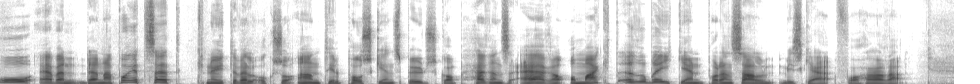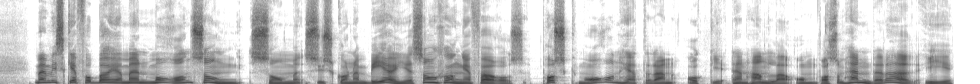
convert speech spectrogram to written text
och även denna på ett sätt knyter väl också an till påskens budskap. Herrens ära och makt är rubriken på den psalm vi ska få höra. Men vi ska få börja med en morgonsång som syskonen Birgersson sjunger för oss. Påskmorgon heter den, och den handlar om vad som hände där i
